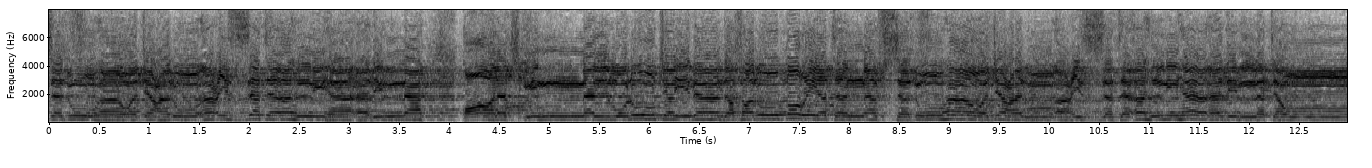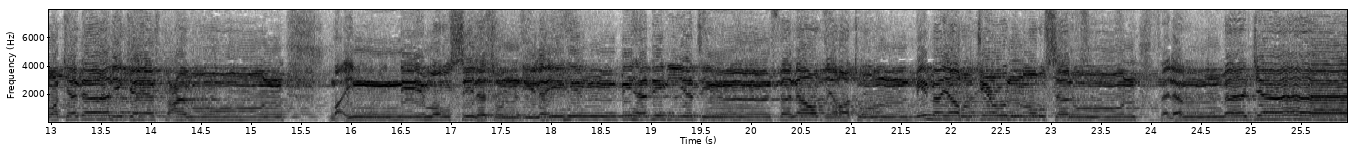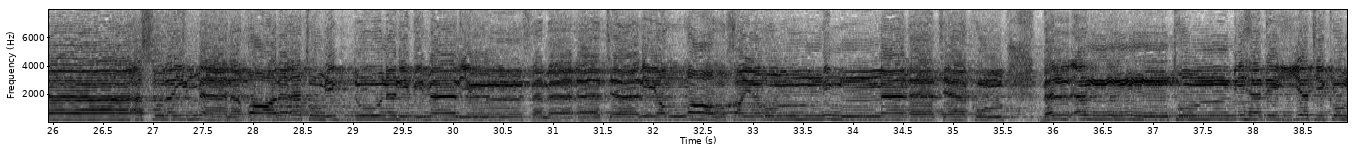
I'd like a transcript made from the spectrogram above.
قرية نفسدوها وجعلوا أعزة أهلها أذلة. قالت إن الملوك إذا دخلوا قرية نفسدوها وجعلوا أعزة أهلها أذلة وكذلك يفعلون. وإني مرسلة إليهم بهدية فناظرة بم يرجع المرسلون. فلما جاء سليمان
